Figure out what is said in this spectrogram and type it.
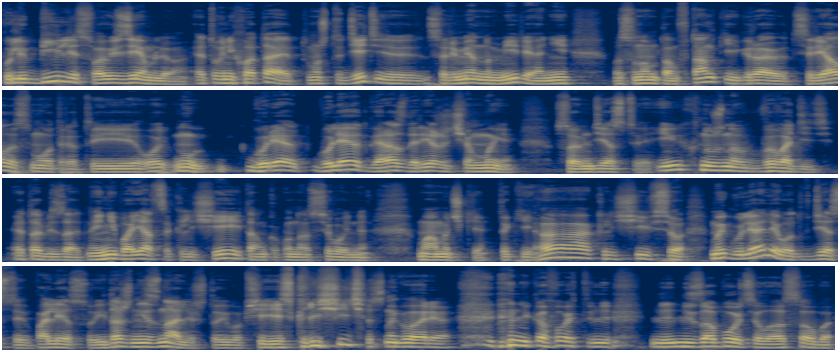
полюбили свою землю. Этого не хватает, потому что дети в современном мире, они в основном там в танки играют, сериалы смотрят и ну, гуляют, гуляют гораздо реже, чем мы в своем детстве. Их нужно выводить, это обязательно. И не бояться клещей, там, как у нас сегодня мамочки такие, а, клещи, все. Мы гуляли вот в детстве по лесу и даже не знали, что и вообще есть клещи, честно говоря. Никого это не, не, не заботило особо.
